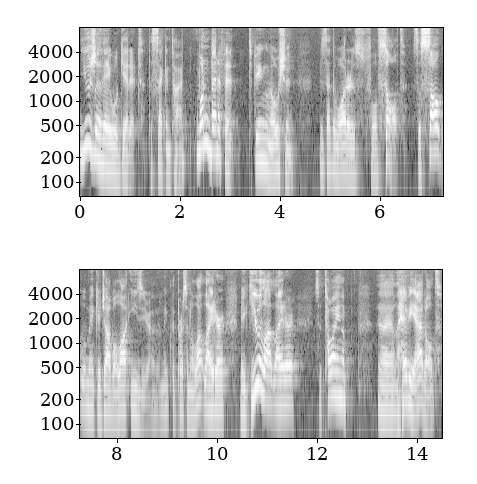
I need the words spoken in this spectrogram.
Usually they will get it the second time. One benefit to being in the ocean is that the water is full of salt. So salt will make your job a lot easier, make the person a lot lighter, make you a lot lighter. So towing a, uh, a heavy adult,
